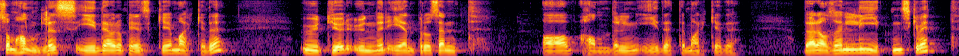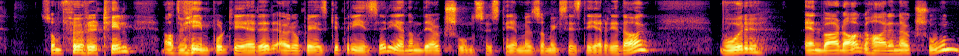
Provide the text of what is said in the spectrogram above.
som handles i det europeiske markedet, utgjør under 1% av handelen i dette markedet. Det er altså en liten skvett som fører til at vi importerer europeiske priser gjennom det auksjonssystemet som eksisterer i dag, hvor en hver dag har en auksjon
